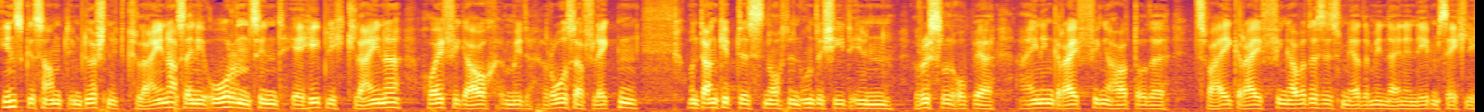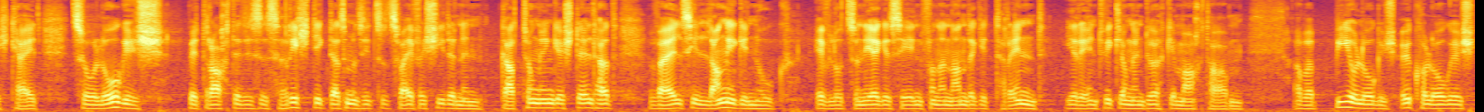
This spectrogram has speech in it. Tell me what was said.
insgesamt im Durchschnitt kleiner, seine Ohren sind erheblich kleiner, häufig auch mit rosa Flecken. Und dann gibt es noch den Unterschied in Rüssel, ob er einen Greiffinger hat oder zwei Greiffinger, aber das ist mehr oder minder eine Nebensächlichkeit. Zoologisch betrachtet ist es richtig, dass man sie zu zwei verschiedenen Gattungen gestellt hat, weil sie lange genug evolutionär gesehen voneinander getrennt ihre Entwicklungen durchgemacht haben. Aber biologisch, ökologisch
